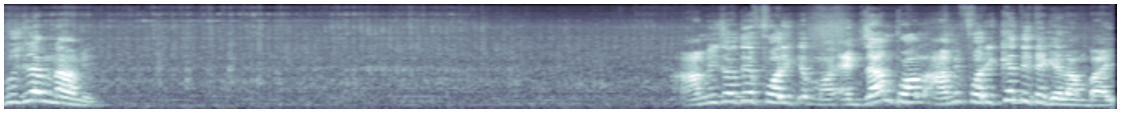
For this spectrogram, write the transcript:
বুঝলাম না আমি। আমি যদি পরীক্ষা এক্সাম্পল আমি পরীক্ষা দিতে গেলাম ভাই,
